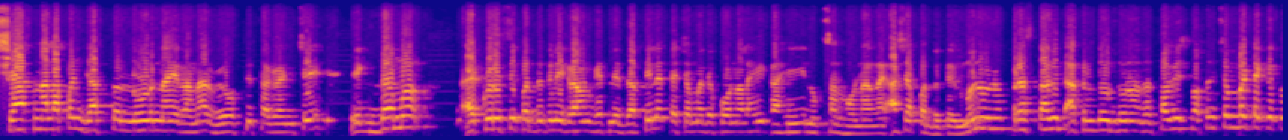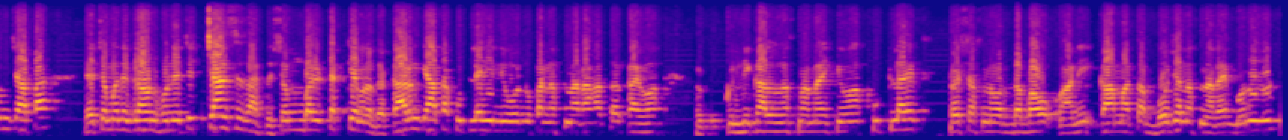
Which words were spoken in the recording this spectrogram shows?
शासनाला पण जास्त लोड नाही राहणार. व्यवस्थित सगळ्यांचे एकदम अॅक्युरेसी पद्धतीने ग्राउंड घेतले जातील त्याच्यामध्ये कोणालाही काहीही नुकसान होणार नाही अशा पद्धतीने. म्हणून प्रस्तावित अकरा दोन दोन हजार सव्वीसपासून शंभर टक्के तुमचे आता याच्यामध्ये ग्राउंड होण्याचे चान्सेस आहेत. शंभर टक्के म्हणत कारण की आता कुठल्याही निवडणुका नसणार आहात किंवा निकाल नसणार नाही किंवा कुठलाही प्रशासनावर दबाव आणि कामाचा बोजा नसणार आहे. म्हणून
